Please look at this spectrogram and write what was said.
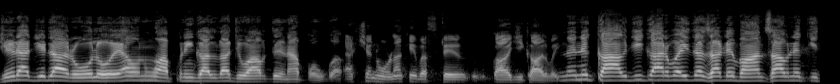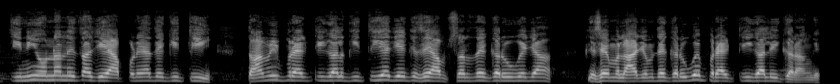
ਜਿਹੜਾ ਜਿਹਦਾ ਰੋਲ ਹੋਇਆ ਉਹਨੂੰ ਆਪਣੀ ਗੱਲ ਦਾ ਜਵਾਬ ਦੇਣਾ ਪਊਗਾ। ਐਕਸ਼ਨ ਹੋਣਾ ਕਿ ਬਸ ਫਿਰ ਕਾਗਜ਼ੀ ਕਾਰਵਾਈ? ਨਹੀਂ ਨਹੀਂ ਕਾਗਜ਼ੀ ਕਾਰਵਾਈ ਤਾਂ ਸਾਡੇ ਮਾਨ ਸਾਹਿਬ ਨੇ ਕੀਤੀ ਨਹੀਂ ਉਹਨਾਂ ਨੇ ਤਾਂ ਜੇ ਆਪਣਿਆਂ ਤੇ ਕੀਤੀ ਤਾਂ ਵੀ ਪ੍ਰੈਕਟੀਕਲ ਕੀਤੀ ਹੈ ਜੇ ਕਿਸੇ ਅਫਸਰ ਤੇ ਕਰੂਗੇ ਜਾਂ ਕਿਸੇ ਮੁਲਾਜ਼ਮ ਤੇ ਕਰੂਗੇ ਪ੍ਰੈਕਟੀਕਲ ਹੀ ਕਰਾਂਗੇ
